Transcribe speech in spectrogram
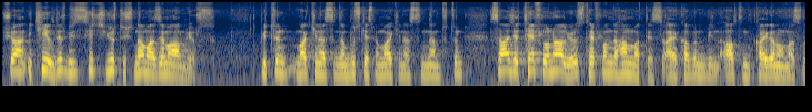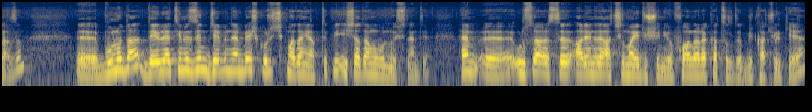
Şu an iki yıldır biz hiç yurt dışında malzeme almıyoruz. Bütün makinasından, buz kesme makinasından tutun. Sadece teflonu alıyoruz. Teflon da ham maddesi. Ayakkabının bir altın kaygan olması lazım. Ee, Bunu da devletimizin cebinden 5 kuruş çıkmadan yaptık. Bir iş adamı bunu üstlendi. Hem e, uluslararası arenada açılmayı düşünüyor. Fuarlara katıldı birkaç ülkeye.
